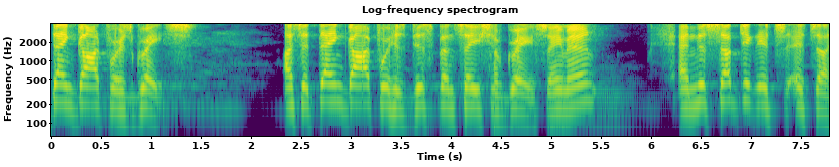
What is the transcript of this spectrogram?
Thank God for his grace. I said, thank God for his dispensation of grace. Amen. And this subject, it's, it's uh,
